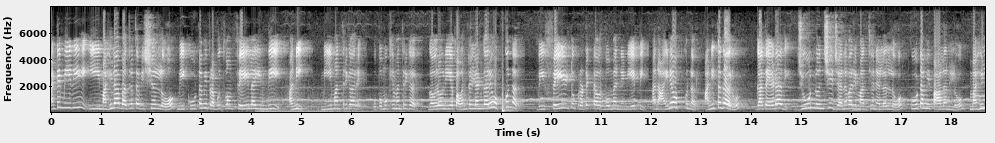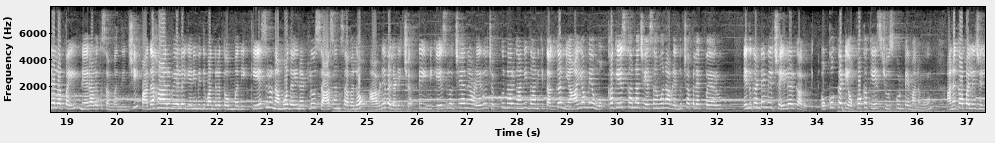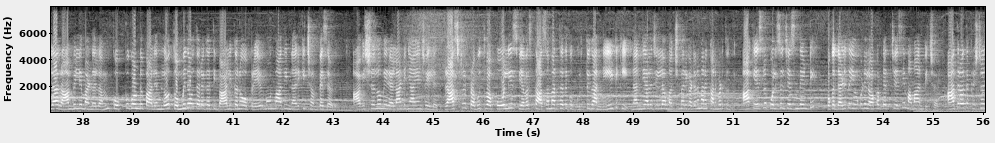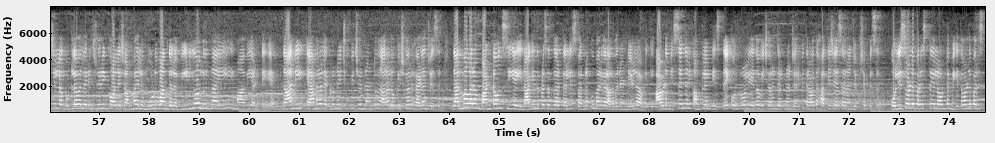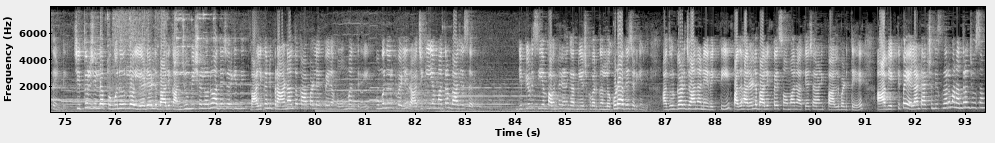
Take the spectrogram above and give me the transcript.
అంటే మీది ఈ మహిళా భద్రత విషయంలో మీ కూటమి ప్రభుత్వం ఫెయిల్ అయింది అని మీ మంత్రి గారే ఉప ముఖ్యమంత్రి గారు గౌరవనీయ పవన్ కళ్యాణ్ గారే ఒప్పుకున్నారు. We fail to protect our women in AP అని ఆయనే ఒప్పుకున్నారు. అనిత గారు గత ఏడాది జూన్ నుంచి జనవరి మధ్య నెలల్లో కూటమి పాలనలో మహిళలపై నేరాలకు సంబంధించి పదహారు వేల ఎనిమిది వందల తొమ్మిది కేసులు నమోదైనట్లు శాసనసభలో ఆవిడే వెల్లడించారు. అంటే ఇన్ని కేసులు వచ్చాయని ఆవిడ ఏదో చెప్పుకున్నారు కానీ దానికి తగ్గ న్యాయం మేము ఒక్క కేసు కన్నా చేశాము అని ఆవిడ ఎందుకు చెప్పలేకపోయారు? ఎందుకంటే మీరు చేయలేరు కాబట్టి. ఒక్కొక్కటి ఒక్కొక్క కేసు చూసుకుంటే మనము అనకాపల్లి జిల్లా రాంబిల్లి మండలం కొప్పుగొండుపాలెంలో తొమ్మిదవ తరగతి బాలికను ఓ ప్రేమోన్మాది నరికి చంపేశాడు. ఆ విషయంలో మీరు ఎలాంటి న్యాయం చేయలేదు. రాష్ట్ర ప్రభుత్వ పోలీస్ వ్యవస్థ అసమర్థతకు గుర్తుగా నేటికి నంద్యాల జిల్లా మచ్చుమరి ఘటన మనకు కనబడుతుంది. ఆ కేసులో పోలీసులు చేసిందేంటి? ఒక దళిత యువకుని లాకప్ డెత్ చేసి మమ అనిపించారు. ఆ తర్వాత కృష్ణా జిల్లా గుడ్లవల్లేరు ఇంజనీరింగ్ కాలేజ్ అమ్మాయిలు మూడు వందల వీడియోలు ఉన్నాయి మావి అంటే దాన్ని కెమెరాలు ఎక్కడున్నాయి చూపించండి అంటూ నారా లోకేష్ గారు హేళన చేసింది Dharmavaram one town CI Nagendra Prasad గారి తల్లి స్వర్ణకుమార్ గారు అరవై రెండేళ్ళ ఆవిడకి. ఆవిడ మిస్ అయిందని కంప్లైంట్ ఇస్తే కొన్ని రోజులు ఏదో విచారణ జరిపినట్టు జరిపి తర్వాత హత్య చేశారని చెప్పి చెప్పేశారు. పోలీసు పరిస్థితి ఇలా ఉంటే మిగతా వాళ్ళ పరిస్థితి ఏంటి? చిత్తూరు జిల్లా పుంగనూరులో ఏడేళ్ళ బాలిక అంజుమ్ విషయంలోనూ అదే జరిగింది. బాలికని ప్రాణాలతో కాపాడలేకపోయిన హోంమంత్రి పొంగనూరుకు వెళ్ళి రాజకీయం మాత్రం బాగా డిప్యూటీ సీఎం పవన్ కళ్యాణ్ గారి నియోజకవర్గంలో కూడా అదే జరిగింది. ఆ దుర్గాడ్ జాన్ అనే వ్యక్తి పదహారేళ్ళ బాలికపై సోమవారం అత్యాచారానికి పాల్పడితే ఆ వ్యక్తిపై ఎలాంటి యాక్షన్ తీసుకున్నారో మనందరం చూసాం.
